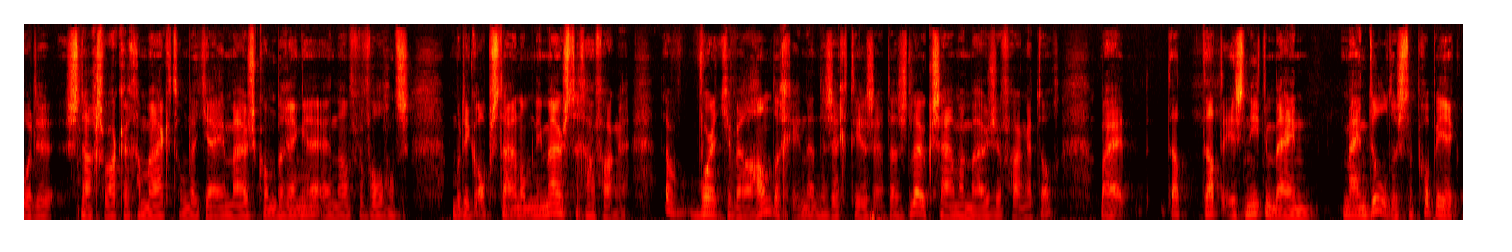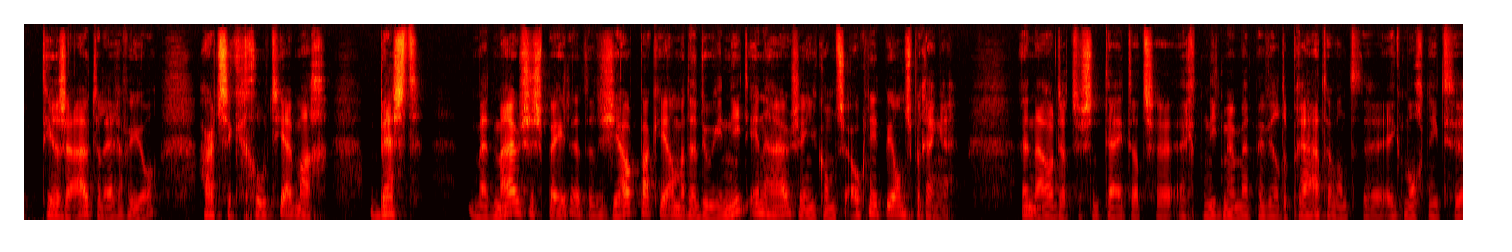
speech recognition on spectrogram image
worden s'nachts wakker gemaakt omdat jij een muis komt brengen. En dan vervolgens moet ik opstaan om die muis te gaan vangen. Daar word je wel handig in. En dan zegt Teresa, dat is leuk samen muizen vangen, toch? Maar dat, dat is niet mijn, mijn doel. Dus dan probeer ik Teresa uit te leggen van joh, hartstikke goed. Jij mag best met muizen spelen. Dat is jouw pakje aan, maar dat doe je niet in huis. En je komt ze ook niet bij ons brengen. En nou, dat is een tijd dat ze echt niet meer met me wilde praten, want uh, ik mocht niet, uh,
